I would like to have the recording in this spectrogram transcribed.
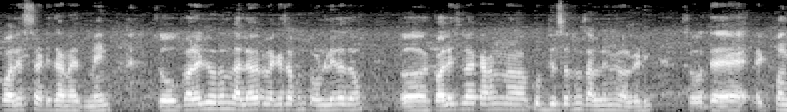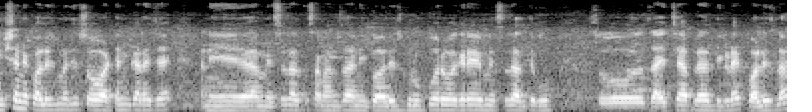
कॉलेजसाठी जाणार आहेत मेन सो कॉलेजवरून झाल्यावर लगेच आपण तोंडलीला जाऊ. कॉलेजला कारण खूप दिवसातून चाललं मी ऑलरेडी सो ते एक फंक्शन आहे कॉलेजमध्ये सो अटेंड करायचं आहे. आणि मेसेज आलता सरांचा आणि कॉलेज ग्रुपवर वगैरे मेसेज आलते खूप. सो जायचं आहे आपल्याला तिकडे कॉलेजला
